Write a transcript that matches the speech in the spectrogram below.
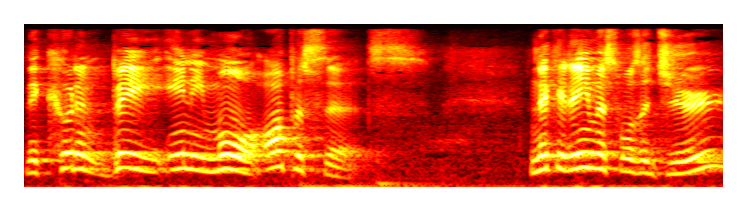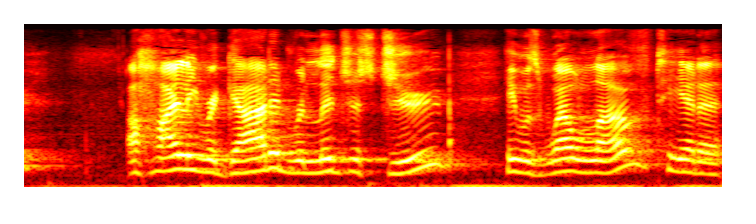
there couldn't be any more opposites. Nicodemus was a Jew, a highly regarded religious Jew. He was well loved, he had a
